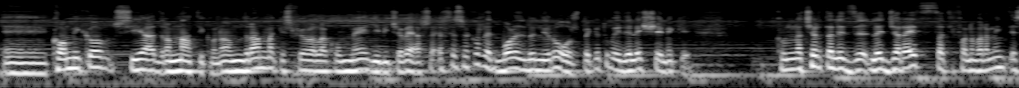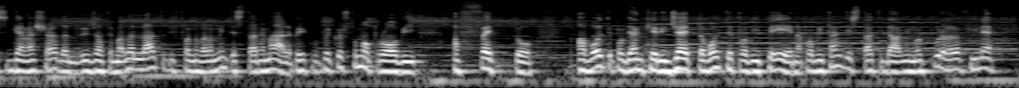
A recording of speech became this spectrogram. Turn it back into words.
eh, comico sia drammatico, no? un dramma che sfiora la commedia e viceversa. È la stessa cosa del Bolle di Benny Rose, perché tu vedi delle scene che con una certa legge- leggerezza ti fanno veramente sganasciare dalle risate, ma dall'altro ti fanno veramente stare male, perché per questo modo provi affetto, a volte provi anche rigetto, a volte provi pena, provi tanti stati d'animo, eppure alla fine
